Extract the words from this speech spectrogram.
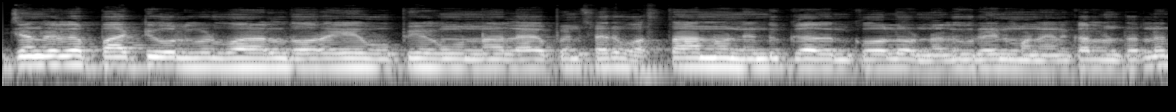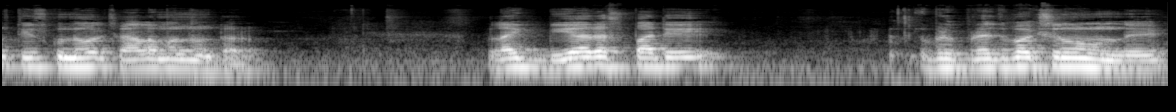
జనరల్గా పార్టీ వాళ్ళు కూడా వాళ్ళ ద్వారా ఏ ఉపయోగం ఉన్నా లేకపోయినా సరే వస్తా ఎందుకు కాదనుకోవాలో నలుగురైన మన వెనకాల ఉంటారు. తీసుకునే వాళ్ళు చాలామంది ఉంటారు. లైక్ బీఆర్ఎస్ పార్టీ ఇప్పుడు ప్రతిపక్షంలో ఉంది.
